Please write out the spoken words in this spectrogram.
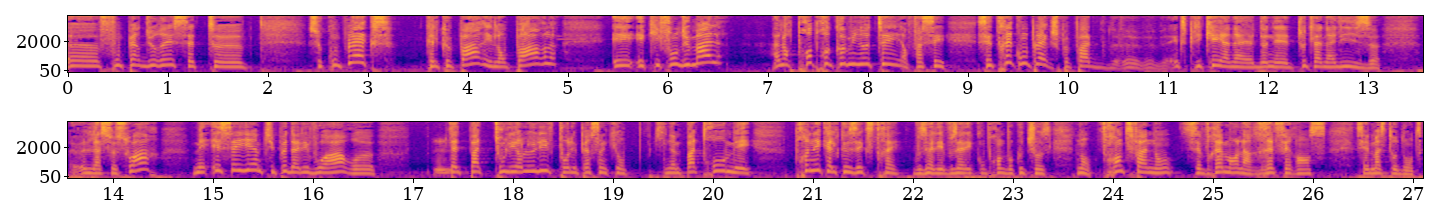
euh, font perdurer cette, euh, ce complexe. Quelque part, il en parle, et, et qui font du mal à leur propre communauté. Enfin, c'est c'est très complexe. Je peux pas euh, expliquer, donner toute l'analyse euh, là ce soir, mais essayez un petit peu d'aller voir. euh, Mm. peut-être pas tout lire le livre pour les personnes qui ont qui n'aiment pas trop, mais prenez quelques extraits. Vous allez vous allez comprendre beaucoup de choses. Non, Franz Fanon, c'est vraiment la référence. C'est le mastodonte.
